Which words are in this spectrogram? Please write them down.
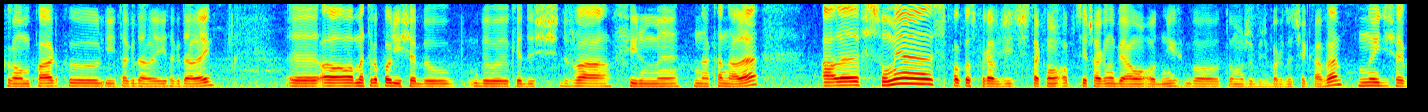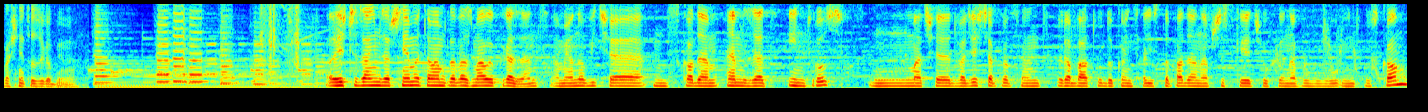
Chrome Purple i tak dalej, i tak dalej. Y, o Metropolisie był, były kiedyś dwa filmy na kanale, ale w sumie spoko sprawdzić taką opcję czarno-białą od nich, bo to może być bardzo ciekawe. No i dzisiaj właśnie to zrobimy. Ale jeszcze zanim zaczniemy, to mam dla Was mały prezent, a mianowicie z kodem MZINTRUS macie 20% rabatu do końca listopada na wszystkie ciuchy na www.intrus.com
